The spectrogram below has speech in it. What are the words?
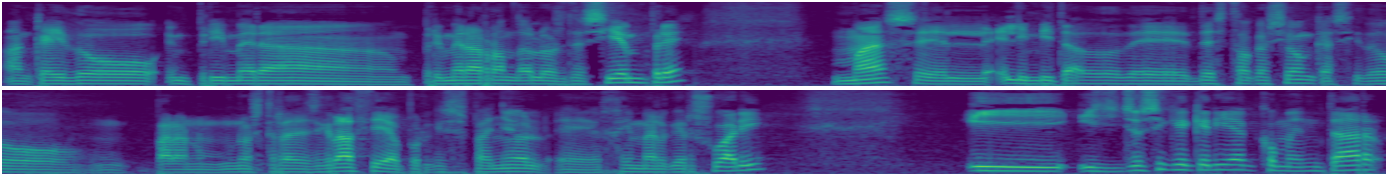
han caído en primera primera ronda los de siempre más el, invitado de, de, esta ocasión que ha sido para nuestra desgracia porque es español eh, Jaime Alguersuari y, y, yo sí que quería comentar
